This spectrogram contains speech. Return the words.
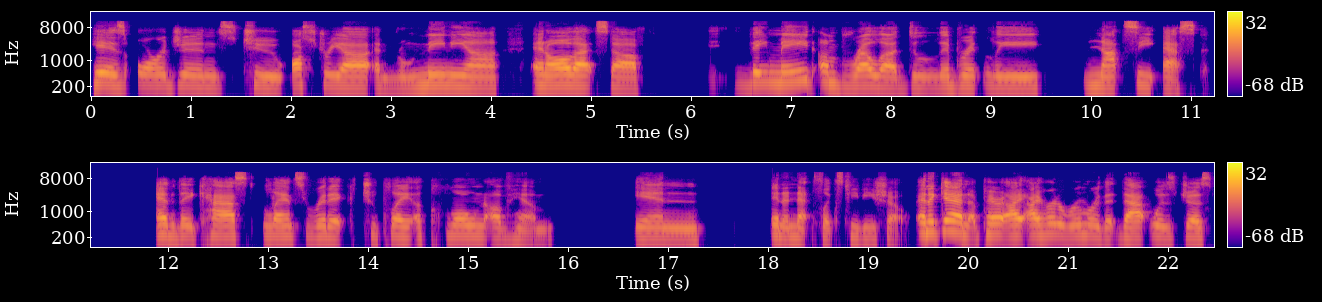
his origins to Austria and Romania and all that stuff. They made Umbrella deliberately Nazi-esque and they cast Lance Reddick to play a clone of him in in a Netflix TV show. And again, apparently I, I heard a rumor that that was just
